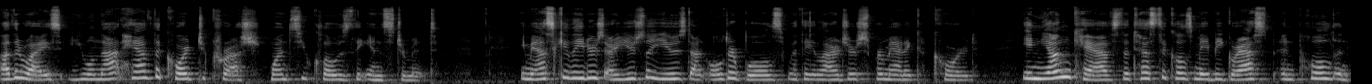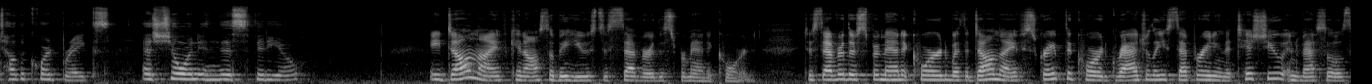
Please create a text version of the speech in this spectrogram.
Otherwise, you will not have the cord to crush once you close the instrument. Emasculators are usually used on older bulls with a larger spermatic cord. In young calves, the testicles may be grasped and pulled until the cord breaks, as shown in this video. A dull knife can also be used to sever the spermatic cord. To sever the spermatic cord with a dull knife, scrape the cord gradually separating the tissue and vessels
